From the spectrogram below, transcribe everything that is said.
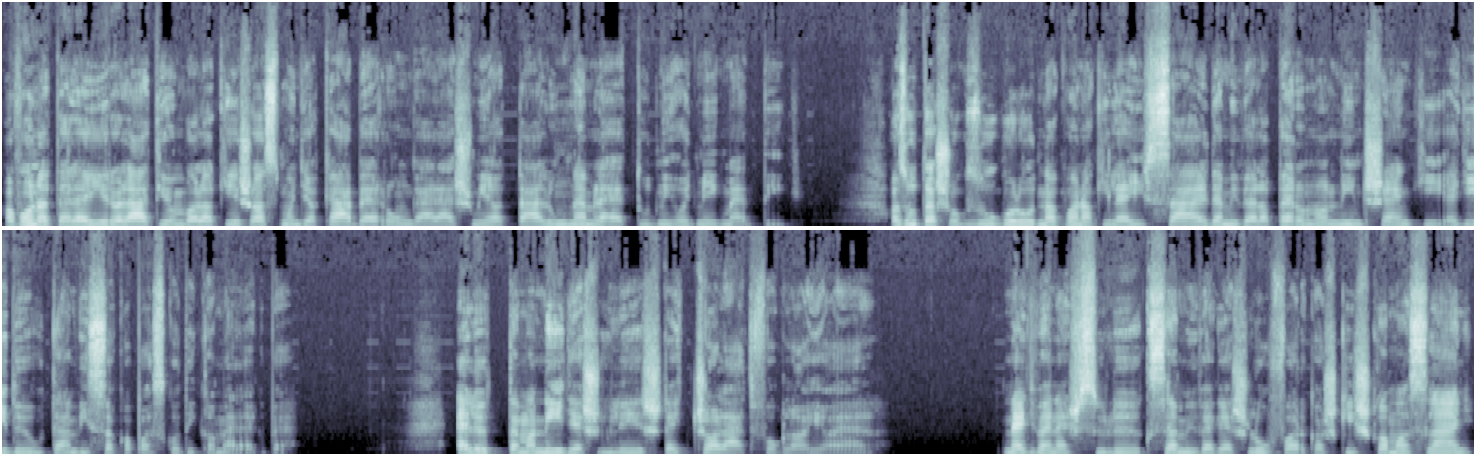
A vonat elejéről átjön valaki, és azt mondja, kábelrongálás miatt állunk, nem lehet tudni, hogy még meddig. Az utasok zúgolódnak, van, aki le is száll, de mivel a peronon nincs senki, egy idő után visszakapaszkodik a melegbe. Előttem a négyes ülést egy család foglalja el. Negyvenes szülők, szemüveges lófarkas kiskamaszlány,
